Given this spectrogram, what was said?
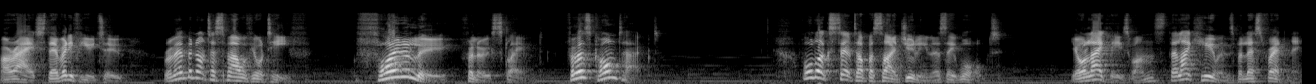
Alright, they're ready for you two. Remember not to smile with your teeth. Finally! Frilla exclaimed. First contact. Vorlak stepped up beside Julian as they walked. You'll like these ones. They're like humans, but less threatening.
